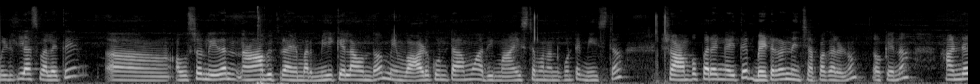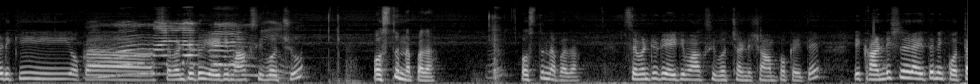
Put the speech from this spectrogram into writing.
మిడిల్ క్లాస్ వాళ్ళైతే అవసరం లేదని నా అభిప్రాయం. మరి మీకు ఎలా ఉందో మేము వాడుకుంటాము. అది మా ఇష్టం అని అనుకుంటే మీ ఇష్టం. షాంపూ పరంగా అయితే బెటర్ అని నేను చెప్పగలను. ఓకేనా? హండ్రెడ్కి ఒక సెవెంటీ టు ఎయిటీ మార్క్స్ ఇవ్వచ్చు. వస్తున్న పద. వస్తున్నా పద. సెవెంటీ టు ఎయిటీ మార్క్స్ ఇవ్వచ్చు అండి షాంపూకి అయితే ఈ కండిషనర్ అయితే నేను కొత్త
